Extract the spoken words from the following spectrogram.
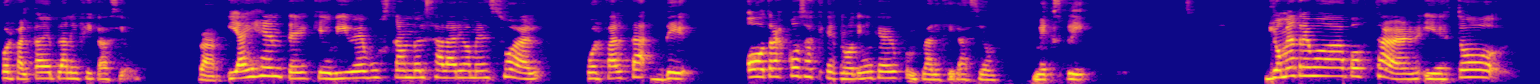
por falta de planificación. Y hay gente que vive buscando el salario mensual por falta de otras cosas que no tienen que ver con planificación. Me explico. Yo me atrevo a apostar, y esto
